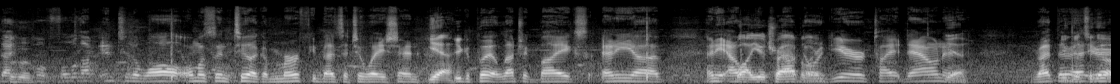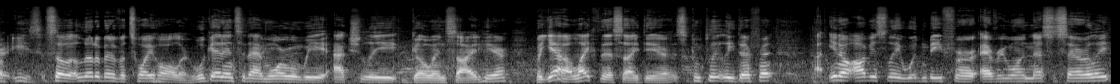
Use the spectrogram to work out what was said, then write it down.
that Mm-hmm. will fold up into the wall, almost into like a Murphy bed situation. Yeah. You could put electric bikes, any uh, any out- While you're traveling. outdoor gear, tie it down, and Yeah. right there You're good at to your go. ease. So a little bit of a toy hauler. We'll get into that more when we actually go inside here. But yeah, I like this idea. It's completely different. You know, obviously it wouldn't be for everyone necessarily,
